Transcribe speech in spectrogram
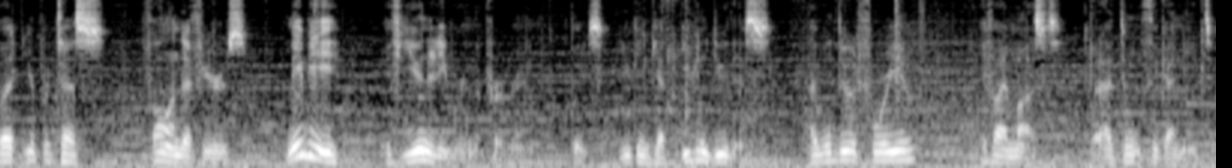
but your protests fall on deaf ears. Maybe if Unity were in the program, please, you can get, you can do this. I will do it for you if I must, but I don't think I need to.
